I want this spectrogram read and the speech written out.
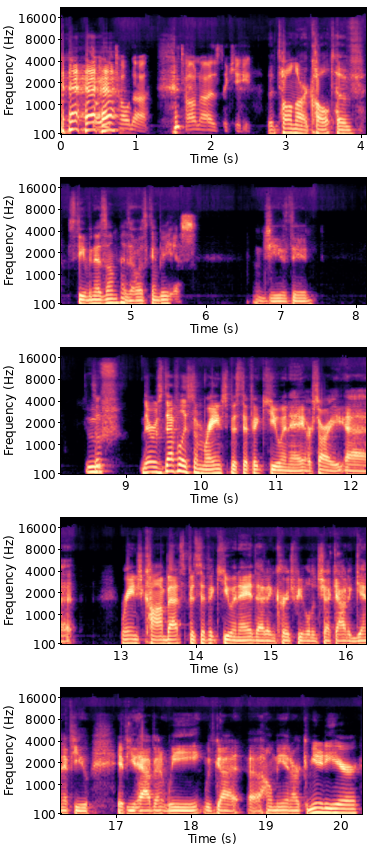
the the Tulnar. Tulnar is the key. The Tulnar cult of Stevenism is that what it's gonna be? Yes. Jeez, dude. So- Oof. There was definitely some range specific Q and A, or sorry, uh, range combat specific Q and A that I encourage people to check out. Again, if you if you haven't, we we've got a homie in our community here,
